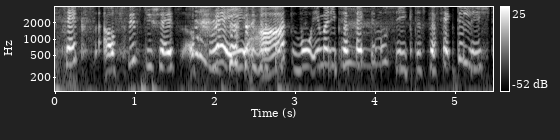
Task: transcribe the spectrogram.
Sex auf Fifty Shades of Grey Art, wo immer die perfekte Musik, das perfekte Licht,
